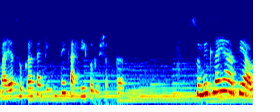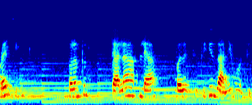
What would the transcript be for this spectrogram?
माझ्या सुखासाठी ते काही करू शकतात. सुमितलाही आरती आवडायची. परंतु त्याला आपल्या परिस्थितीची जाणीव होती.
